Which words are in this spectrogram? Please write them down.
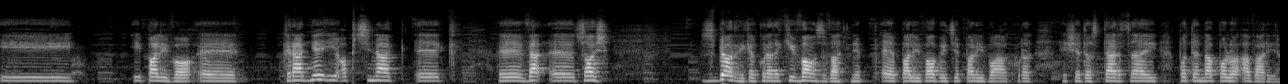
i, i paliwo y, kradnie i obcina y, we, y, coś zbiornik, akurat taki wąs właśnie y, paliwowy, gdzie paliwo akurat się dostarcza i potem na polu awaria.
